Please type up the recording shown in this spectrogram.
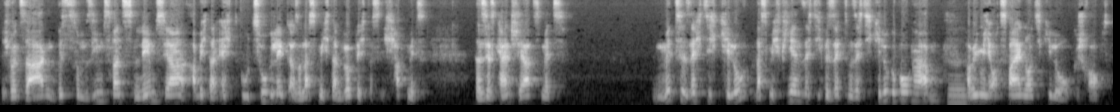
ich würde sagen, bis zum 27. Lebensjahr habe ich dann echt gut zugelegt. Also lass mich dann wirklich, dass ich habe mit, das ist jetzt kein Scherz, mit Mitte 60 Kilo, lass mich 64 bis 66 Kilo gewogen haben, mhm. habe ich mich auch 92 Kilo hochgeschraubt.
